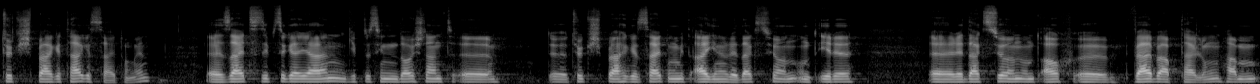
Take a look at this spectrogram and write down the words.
türkischsprachigen Tageszeitungen. Äh, seit 70er Jahren gibt es in Deutschland türkischsprachige Zeitungen mit eigenen Redaktionen und ihre äh, Redaktion und auch äh, Werbeabteilungen haben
